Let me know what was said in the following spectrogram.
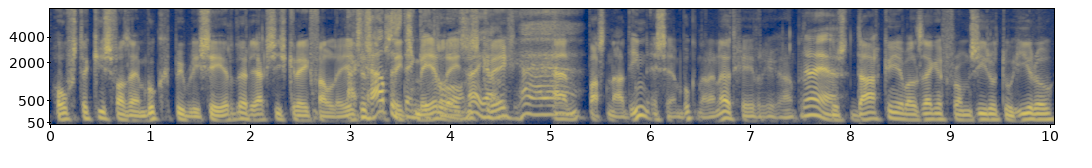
hoofdstukjes van zijn boek publiceerde, reacties kreeg van lezers, gratis, steeds denk ik meer lezers ja. kreeg. Ja, ja, ja. En pas nadien is zijn boek naar een uitgever gegaan. Ja, ja. Dus daar kun je wel zeggen, from zero to hero,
